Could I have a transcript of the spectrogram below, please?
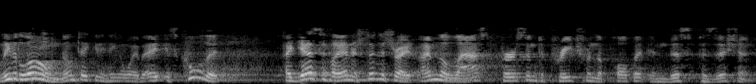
leave it alone. Don't take anything away. But it's cool that I guess if I understood this right, I'm the last person to preach from the pulpit in this position.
